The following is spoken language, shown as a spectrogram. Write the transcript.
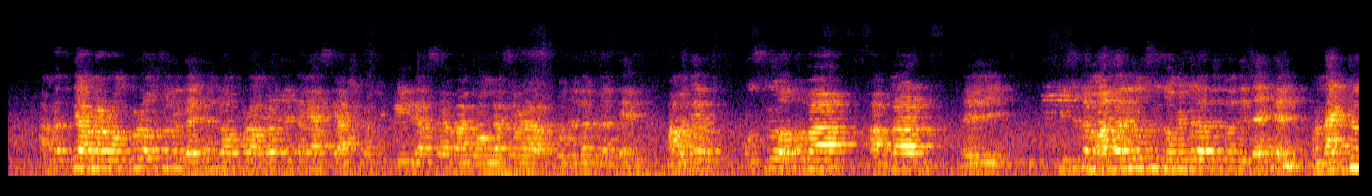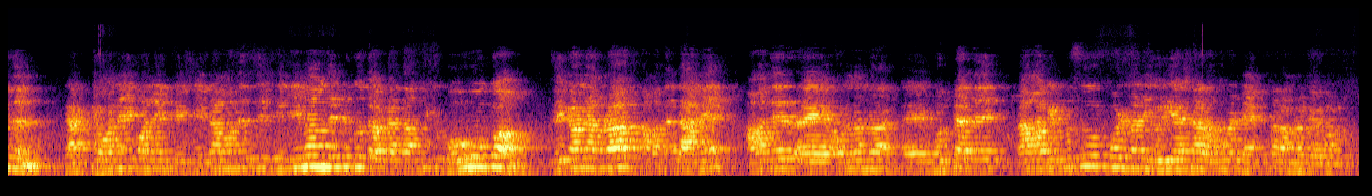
আমরা যদি আমরা রংপুর অঞ্চলে দেখেন, রংপুর আমরা যেখানে আছি, আশেপাশে পীরগাছা বা গঙ্গাচড়া উপজেলাগুলোতে, আমাদের উঁচু অথবা আপনার এই কিছুটা মাঝারি উঁচু জমিগুলোতে যদি দেখেন, নাইট্রোজেন ঘাটতি অনেক অনেক বেশি। এটা আমাদের যে মিনিমাম যেটুকু দরকার, তার থেকে বহু কম। যে কারণে আমরা আমাদের ধানে, আমাদের অন্যান্য ভুট্টাতে আমাকে প্রচুর পরিমাণে ইউরিয়া সার অথবা ড্যাম সার আমরা ব্যবহার করতে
